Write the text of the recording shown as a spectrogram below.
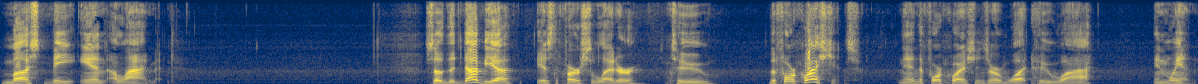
must be in alignment. So the W is the first letter to the four questions. And the four questions are what, who, why, and when.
